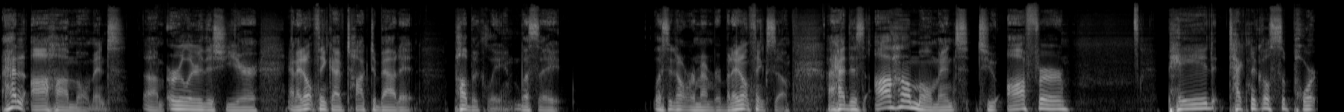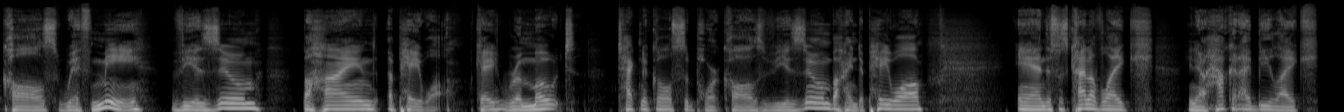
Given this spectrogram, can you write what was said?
I had an aha moment um, earlier this year, and I don't think I've talked about it publicly, unless I, unless I don't remember, but I don't think so. I had this aha moment to offer paid technical support calls with me via Zoom behind a paywall. Okay. Remote technical support calls via Zoom behind a paywall. And this was kind of like, you know, how could I be like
